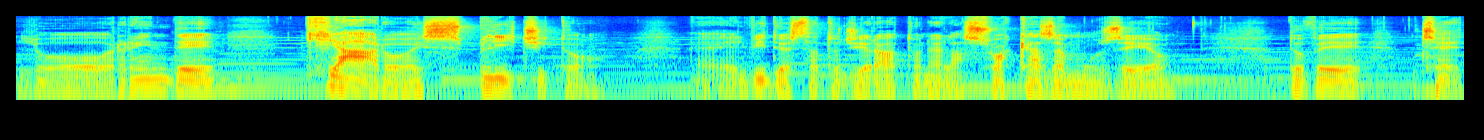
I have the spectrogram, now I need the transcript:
lo rende chiaro, esplicito. Eh, il video è stato girato nella sua casa museo, dove c'è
